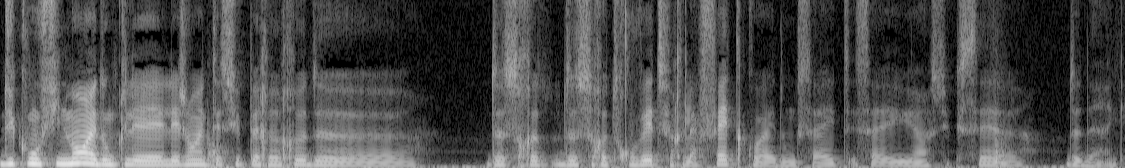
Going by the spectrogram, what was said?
du confinement et donc les gens étaient super heureux de de se, de se retrouver, de faire la fête, quoi. Et donc ça a, été, ça a eu un succès euh, de dingue.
